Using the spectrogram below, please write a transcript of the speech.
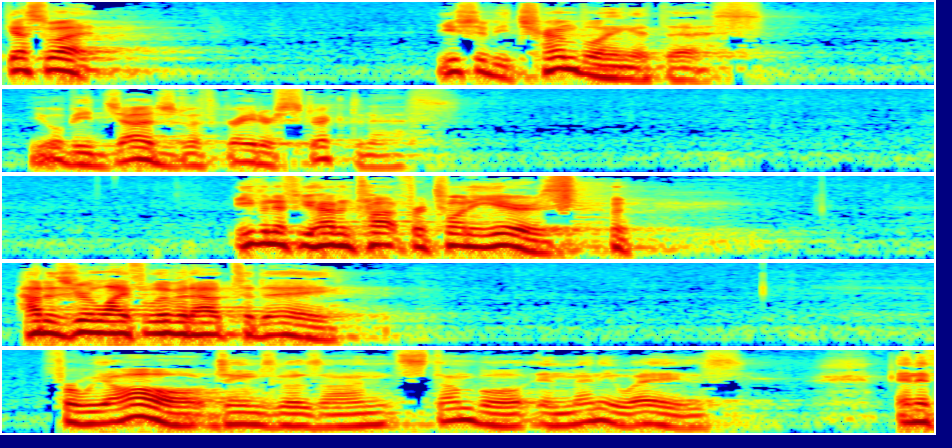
Guess what? You should be trembling at this. You will be judged with greater strictness. Even if you haven't taught for 20 years? How does your life live it out today? For we all, James goes on, stumble in many ways. And if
